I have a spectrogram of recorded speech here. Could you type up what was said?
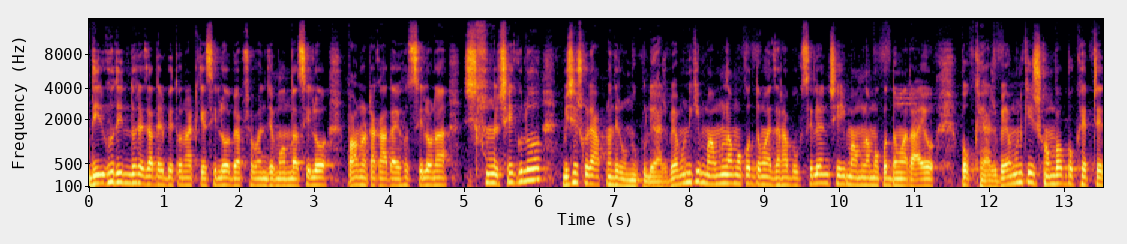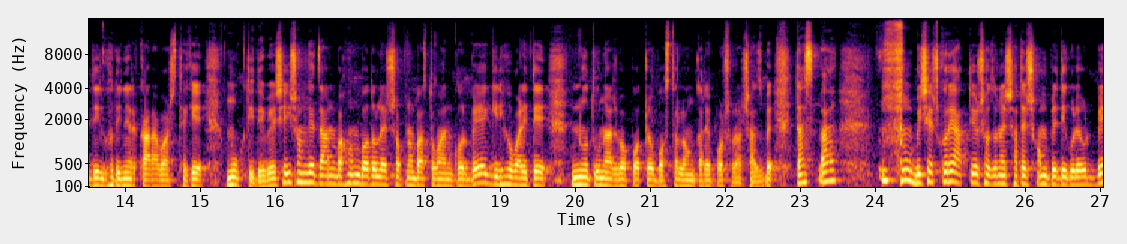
দীর্ঘদিন ধরে যাদের বেতন আটকে ছিল, ব্যবসা বাণিজ্যে মন্দা ছিল, পাওনা টাকা আদায় হচ্ছিল না, সেগুলো বিশেষ করে আপনাদের অনুকূলে আসবে। এমনকি মামলা মোকদ্দমায় যারা ভুগছিলেন, সেই মামলা মোকদ্দমা রায়ও পক্ষে আসবে। এমনকি সম্ভাব্য ক্ষেত্রে দীর্ঘদিনের কারাবাস থেকে মুক্তি দেবে। সেই সঙ্গে যানবাহন বদলের স্বপ্ন বাস্তবায়ন করবে। গৃহবাড়িতে নতুন আসবাবপত্র বস্তালঙ্কারে পসরা সাজবে। তাছাড়া বিশেষ করে আত্মীয় স্বজনের সাথে সম্প্রীতি গড়ে উঠবে,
